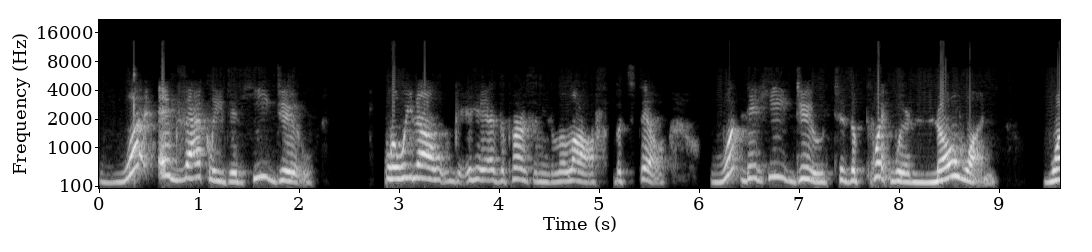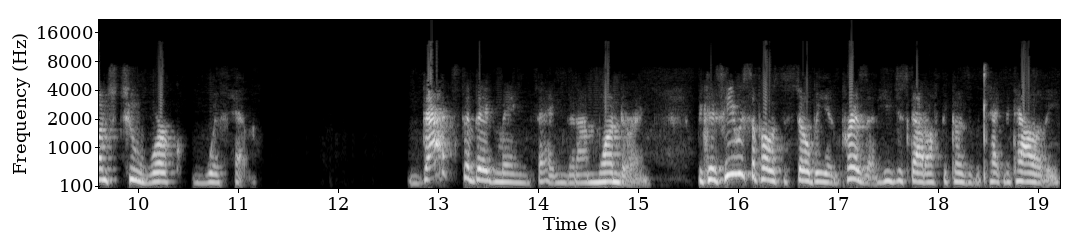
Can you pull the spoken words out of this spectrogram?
what exactly did he do? Well, we know he as a person, he's a little off, but still, what did he do to the point where no one wants to work with him? That's the big main thing that I'm wondering because he was supposed to still be in prison. He just got off because of a technicality,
